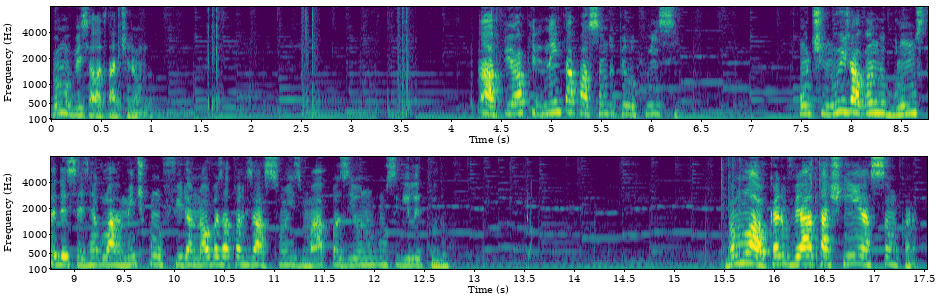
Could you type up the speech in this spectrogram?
Vamos ver se ela tá atirando. Ah, pior que ele nem tá passando pelo Quincy. Continue jogando Blooms TD6 regularmente, confira novas atualizações, mapas e eu não consegui ler tudo. Vamos lá, eu quero ver a taxinha em ação, cara.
